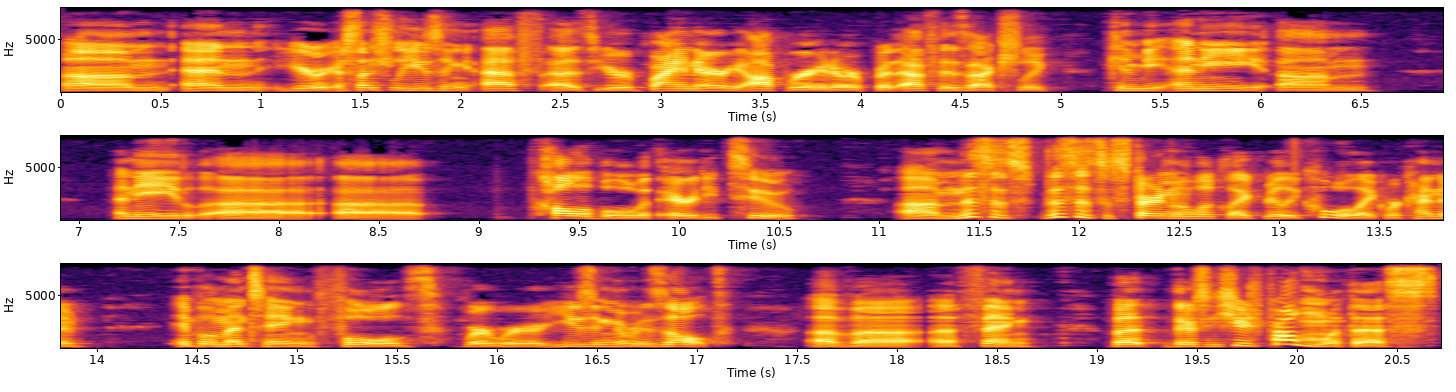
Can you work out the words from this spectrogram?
um, and you're essentially using f as your binary operator, but f is actually, can be any, um, any uh, uh callable with arity 2. Um, this is this is starting to look like really cool. Like we're kind of implementing folds where we're using the result of a, a thing. But there's a huge problem with this,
